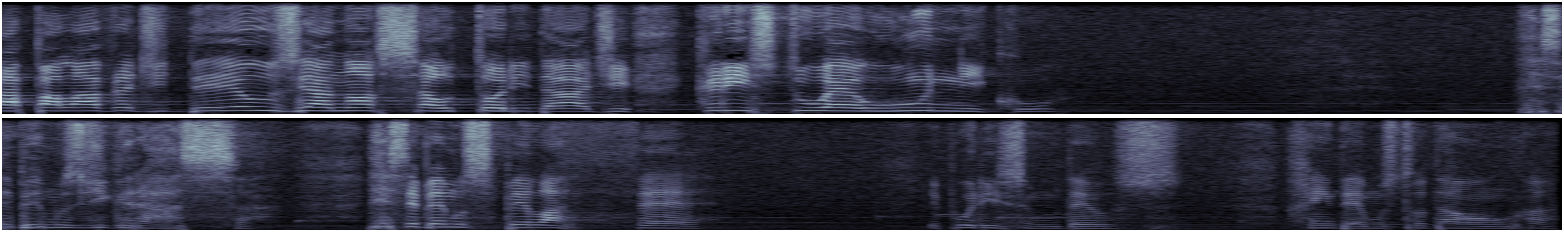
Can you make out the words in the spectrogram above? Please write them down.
A palavra de Deus é a nossa autoridade, Cristo é o único. Recebemos de graça, recebemos pela fé, e por isso, Deus rendemos toda a honra,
